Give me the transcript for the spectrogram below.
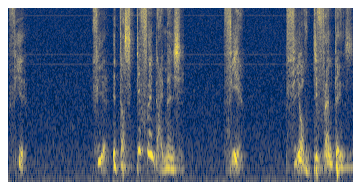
Fear. Fear. It has different dimension. Fear. Fear of different things.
